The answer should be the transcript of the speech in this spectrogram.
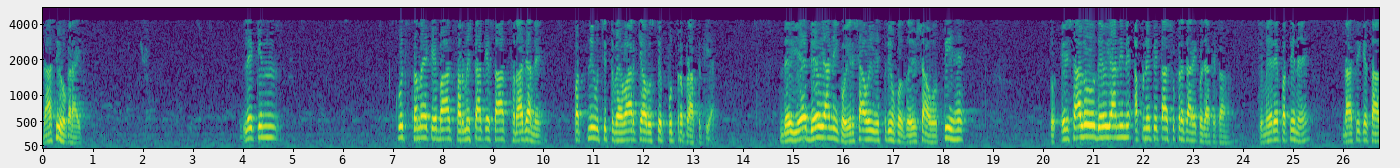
दासी होकर आई थी। लेकिन कुछ समय के बाद शर्मिष्ठा के साथ राजा ने पत्नी उचित व्यवहार किया और उससे पुत्र प्राप्त किया। देव, ये देवयानी को ईर्षा हुई स्त्रियों को तो ईर्षा होती है। तो ईर्षालु देवयानी ने अपने पिता शुक्राचार्य को जाके कहा कि मेरे पति ने दासी के साथ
